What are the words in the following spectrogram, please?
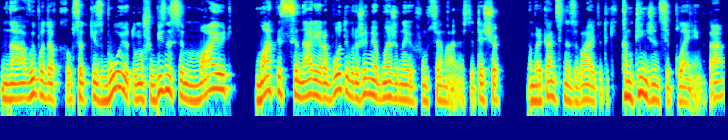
на випадок все-таки збою, тому що бізнеси мають мати сценарій роботи в режимі обмеженої функціональності. Те, що американці називають такі contingency planning. Та?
